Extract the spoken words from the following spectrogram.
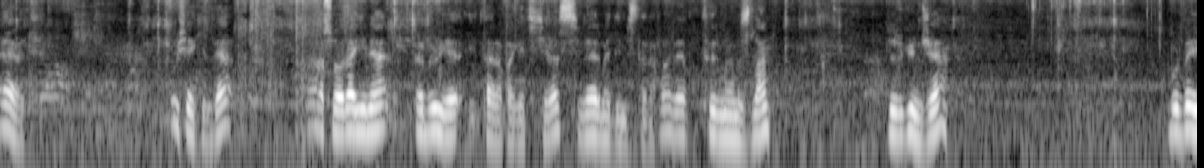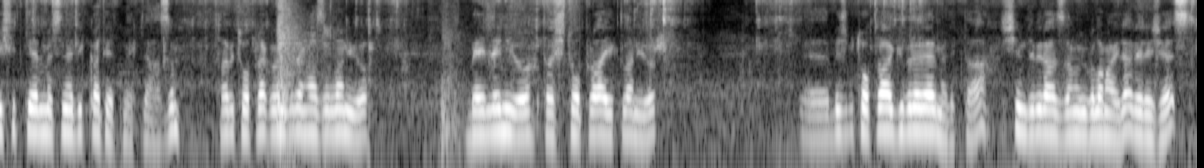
Evet. Bu şekilde daha sonra yine öbür tarafa geçeceğiz. Vermediğimiz tarafa ve tırmığımızla düzgünce Burada eşit gelmesine dikkat etmek lazım. Tabi toprak önceden hazırlanıyor. Belleniyor. Taşı toprağa ayıklanıyor. Ee, biz bu toprağa gübre vermedik daha. Şimdi birazdan uygulamayla vereceğiz.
